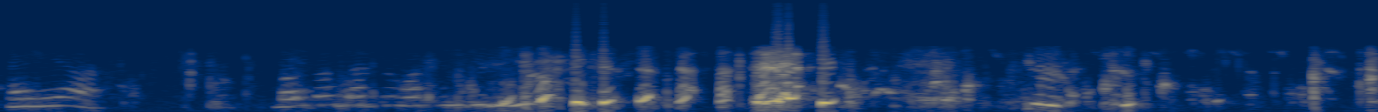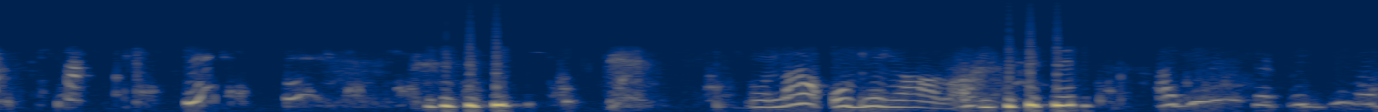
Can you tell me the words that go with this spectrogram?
Ксенія, можна дати вас інтерв'ю? Вона убежала. А дивіться, тут Діма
